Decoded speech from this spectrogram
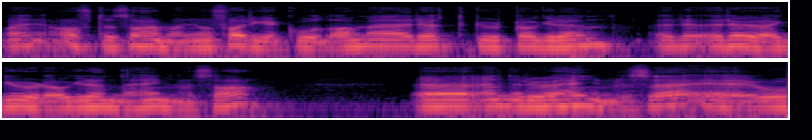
man, Ofte så har man jo fargekoder med rødt, gult og grønn. Røde, gule og grønne hendelser. Eh, En rød hendelse er jo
